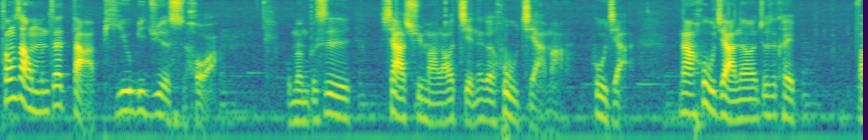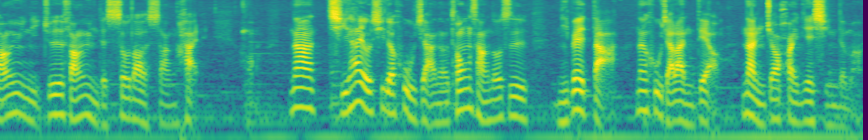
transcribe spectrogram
通常我们在打 PUBG 的时候啊，我们不是下去嘛，然后捡那个护甲嘛，护甲。那护甲呢，就是可以防御你，就是防御你的受到伤害。那其他游戏的护甲呢，通常都是你被打，那护甲烂掉，那你就要换一件新的嘛。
